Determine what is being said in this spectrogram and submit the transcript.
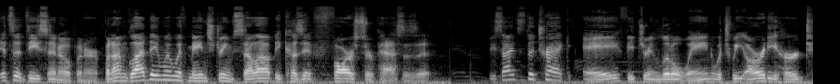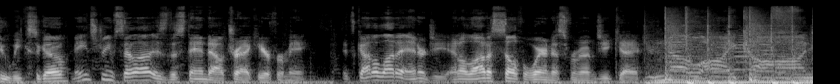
It's a decent opener, but I'm glad they went with Mainstream Sellout because it far surpasses it. Besides the track A featuring Lil Wayne, which we already heard two weeks ago, Mainstream Sellout is the standout track here for me. It's got a lot of energy and a lot of self-awareness from MGK. No icon,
